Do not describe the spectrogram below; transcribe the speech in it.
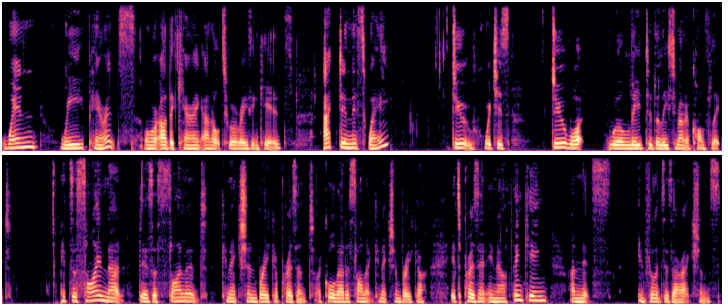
when we parents or other caring adults who are raising kids act in this way, do, which is do what will lead to the least amount of conflict. It's a sign that there's a silent connection breaker present. I call that a silent connection breaker. It's present in our thinking and it influences our actions.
